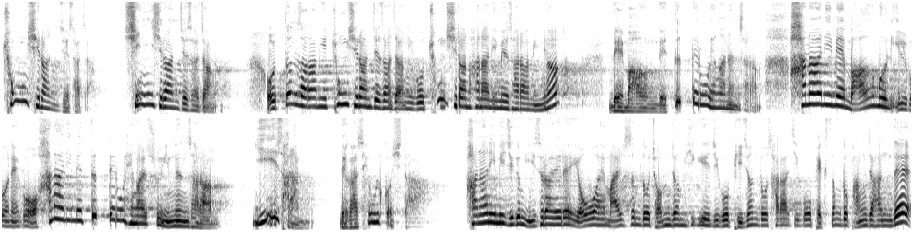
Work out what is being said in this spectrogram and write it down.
충실한 제사장. 신실한 제사장. 어떤 사람이 충실한 제사장이고 충실한 하나님의 사람이냐? 내 마음, 내 뜻대로 행하는 사람. 하나님의 마음을 읽어내고 하나님의 뜻대로 행할 수 있는 사람. 이 사람, 내가 세울 것이다. 하나님이 지금 이스라엘의 여호와의 말씀도 점점 희귀해지고 비전도 사라지고 백성도 방자한데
